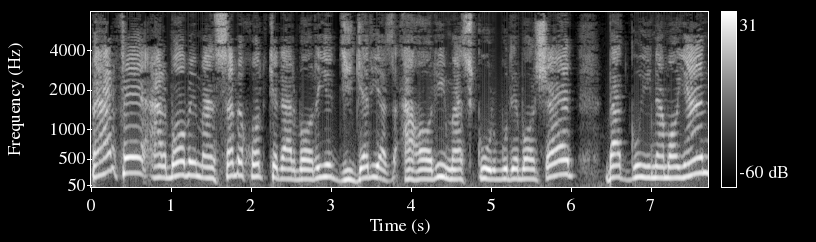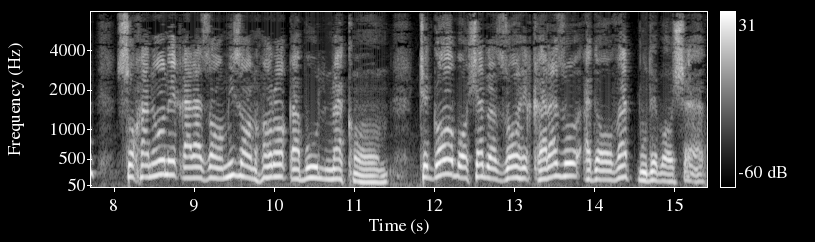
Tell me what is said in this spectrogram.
به حرف ارباب منصب خود که درباره دیگری از اهالی مذکور بوده باشد بدگویی نمایند سخنان قرضآمیز آنها را قبول نکن که گاه باشد از راه قرض و عداوت بوده باشد.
